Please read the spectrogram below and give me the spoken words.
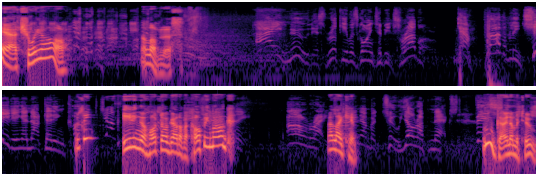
They actually are. I love this. I knew this rookie was going to be trouble. Yeah, probably cheating and not getting caught. Was he eating a hot dog out of a coffee mug? All right. I like him. Number two, you're up next. Ooh, guy number be two.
